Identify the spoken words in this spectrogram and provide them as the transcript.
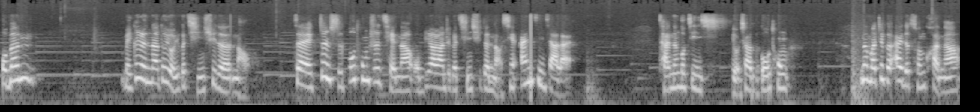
我们每个人呢都有一个情绪的脑。在正式沟通之前呢，我们要让这个情绪的脑先安静下来，才能够进行有效的沟通。那么这个爱的存款呢，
